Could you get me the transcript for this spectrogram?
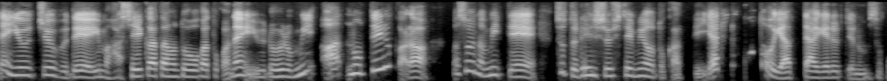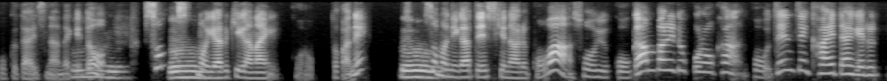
ね、YouTube で今走り方の動画とかね、いろいろみ、あ、載っているから、まあ、そういうのを見て、ちょっと練習してみようとかって、やることをやってあげるっていうのもすごく大事なんだけど、うん、そもそもやる気がない子とかね、うん、そもそも苦手意識のある子は、そういうこう、頑張りどころをか、こう、全然変えてあげる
